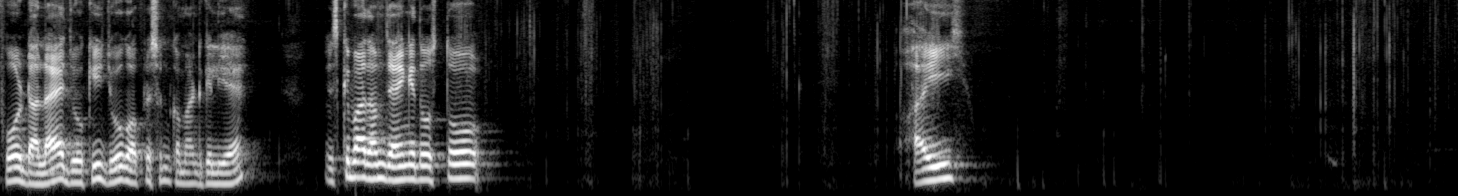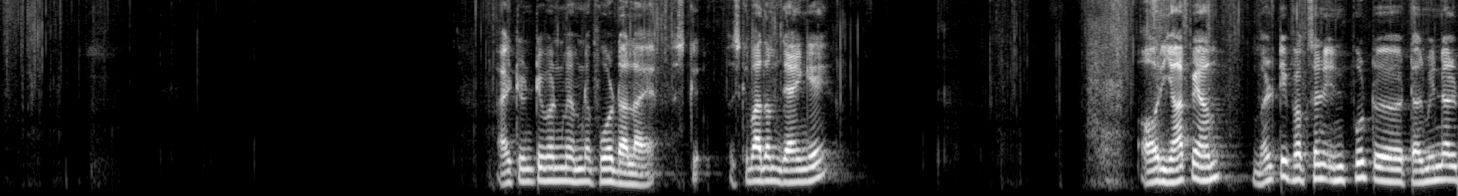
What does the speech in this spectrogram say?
फोर डाला है, जो कि जोग ऑपरेशन कमांड के लिए है। इसके बाद हम जाएँगे दोस्तों आई आई ट्वेंटी वन में हमने फोर डाला है। उसके बाद हम जाएँगे और यहाँ पे हम multi function input terminal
